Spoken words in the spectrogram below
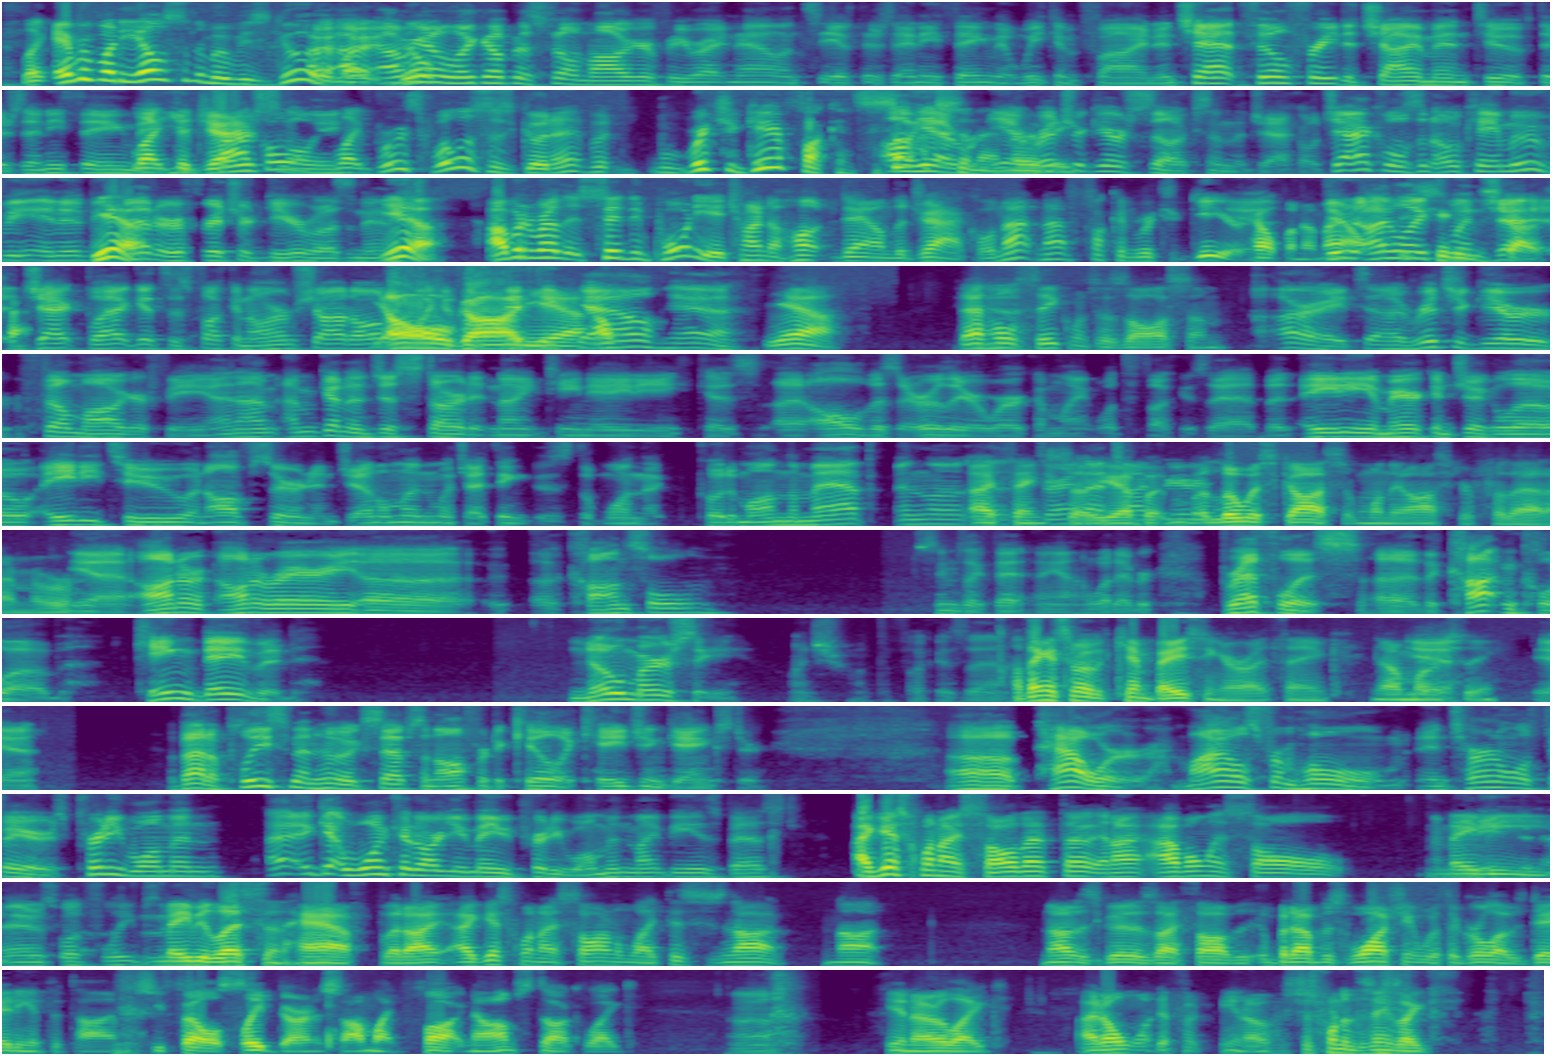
Like everybody else in the movie is good. I, Like, am to look up his filmography right now and see if there's anything that we can find. And chat, feel free to chime in too if there's anything that like the Jackal, personally- like Bruce Willis is good in it, but Richard Gere fucking oh, sucks oh yeah, in that yeah. movie. Richard Gere sucks in the Jackal. Jackal's an okay movie, and it'd be Yeah. better if Richard Gere wasn't in. it. Yeah, I would rather Sidney Poitier trying to hunt down the jackal, not not fucking Richard Gere Yeah. helping him Dude, out. I like when Jack, Jack Black gets his fucking arm shot off. Oh, like God, yeah. cal. yeah. Yeah, that whole sequence is awesome. All right, uh, Richard Gere filmography, and I'm I'm gonna just start at 1980 because uh, all of his earlier work, I'm like, what the fuck is that? But 80 American Gigolo, 82 An Officer and a Gentleman, which I think is the one that put him on the map. In the I uh, think so. Yeah, but period. Louis Gossett won the Oscar for that. I remember. yeah, honor honorary uh a consul. Seems like that. Yeah, whatever. Breathless, uh, the Cotton Club, King David, No Mercy. Which what the fuck is that? I think it's with Kim Basinger. I think No Mercy. Yeah. About a policeman who accepts an offer to kill a Cajun gangster. Uh, Power, Miles from Home, Internal Affairs, Pretty Woman. I get one could argue maybe Pretty Woman might be his best. I guess when I saw that though, and I, I've only saw I mean, maybe what maybe less than half, but I, I guess when I saw it, I'm like, this is not not not as good as I thought. But I was watching it with a girl I was dating at the time. She fell asleep during it, so I'm like, fuck. Now I'm stuck. Like, Uh, you know, like I don't want if it, you know, it's just one of the things. Like,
